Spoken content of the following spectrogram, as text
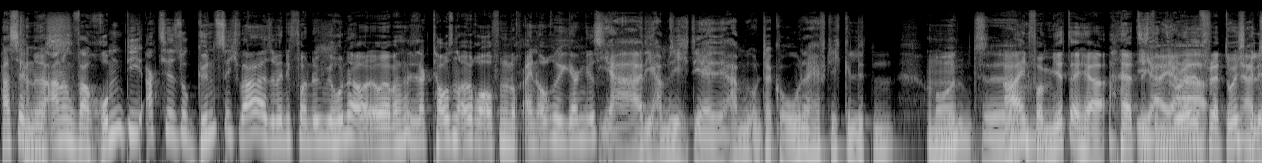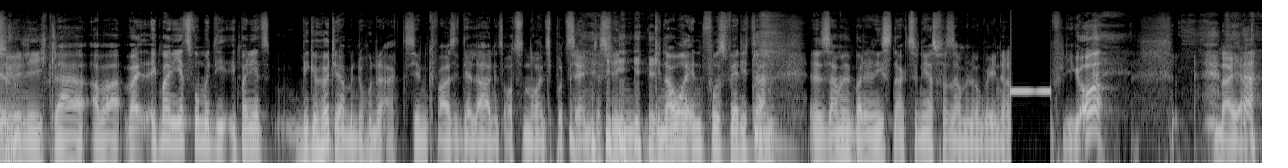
Hast du Kann eine Ahnung, warum die Aktie so günstig war? Also wenn die von irgendwie 100 oder was hat gesagt, 1000 Euro auf nur noch 1 Euro gegangen ist? ja, die haben sich, die, die haben unter Corona heftig gelitten. Und, ähm, Ah, informiert der Herr. Er hat sich ja, den ja, Reddit-Thread durchgelesen. Natürlich, klar. Aber weil, ich meine, jetzt, wo mir die, ich meine, jetzt, mir gehört ja mit 100 Aktien quasi der Laden jetzt auch zu 90 Prozent. Deswegen genauere Infos werde ich dann äh, sammeln bei der nächsten Aktionärsversammlung, wenn ich nach fliege. Oh! Naja.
